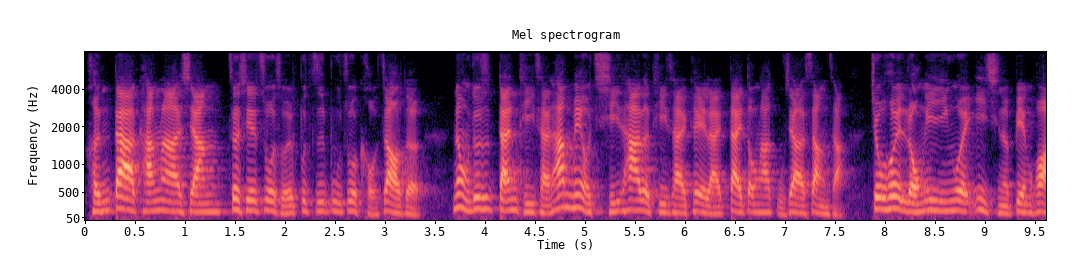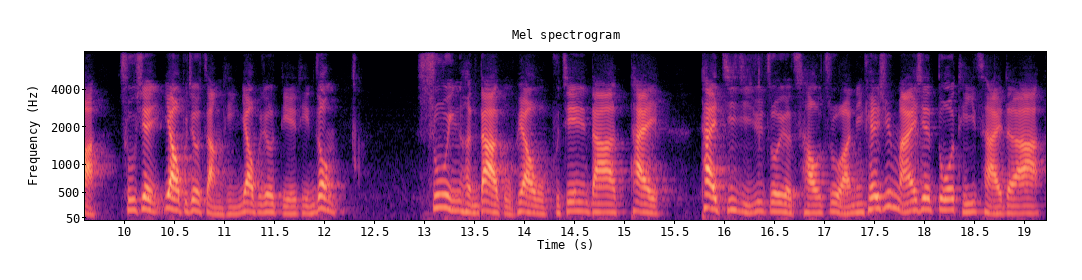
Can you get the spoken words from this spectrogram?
恒大、康纳香这些做所谓不织布做口罩的那种，就是单题材，它没有其他的题材可以来带动它股价的上涨，就会容易因为疫情的变化出现，要不就涨停，要不就跌停，这种输赢很大的股票，我不建议大家太。太积极去做一个操作啊！你可以去买一些多题材的啊，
